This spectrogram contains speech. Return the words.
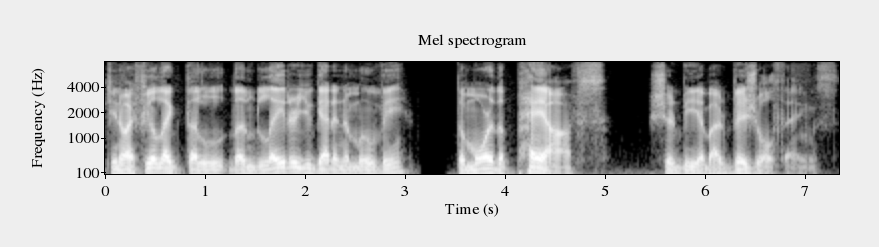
Do you know? I feel like the the later you get in a movie, the more the payoffs should be about visual things.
